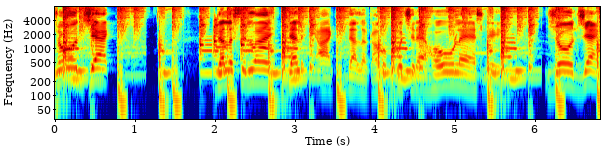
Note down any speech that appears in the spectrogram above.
Jean Jacques line. Deli, I, that, look, I'm gonna butcher that whole last name. Jean Jacques.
